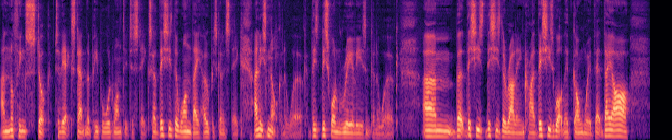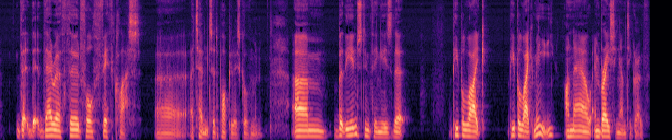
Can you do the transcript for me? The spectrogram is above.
and nothing's stuck to the extent that people would want it to stick. So this is the one they hope is going to stick, and it's not going to work. This this one really isn't going to work. Um, but this is this is the rallying cry. This is what they've gone with. That they are they're a third, fourth, fifth class uh, attempt at a populist government. Um, but the interesting thing is that people like people like me are now embracing anti growth.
